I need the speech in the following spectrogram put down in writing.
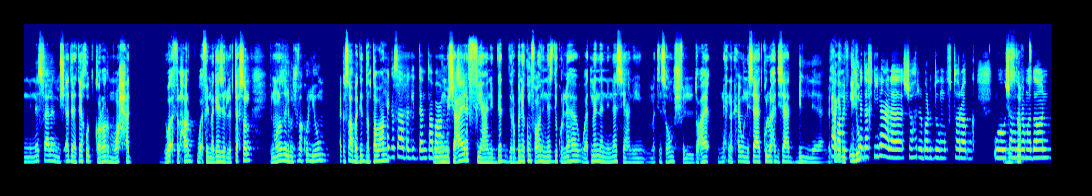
إن الناس فعلًا مش قادرة تاخد قرار موحّد لوقف الحرب، وقف المجازر اللي بتحصل، المناظر اللي بنشوفها كل يوم حاجة صعبة جدًا طبعًا. حاجة صعبة جدًا طبعًا ومش عارف. يعني بجد ربنا يكون في عون الناس دي كلها، وأتمنى إن الناس يعني ما تنساهمش في الدعاء، وإن إحنا نحاول نساعد كل واحد يساعد بال بالحاجة اللي طبعًا في إحنا إيده. داخلين على شهر برضه مفترج وهو شهر بالضبط. رمضان،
